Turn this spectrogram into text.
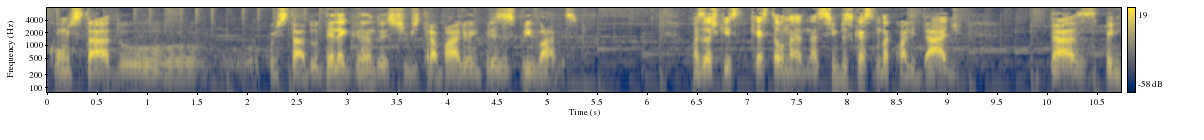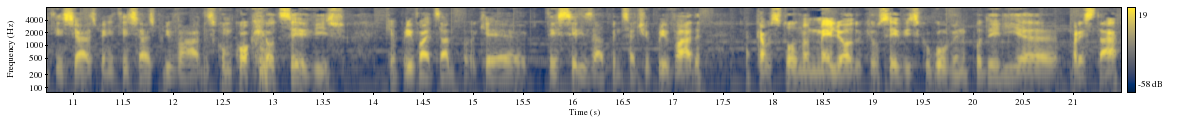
com o Estado, com o Estado delegando esse tipo de trabalho a empresas privadas. Mas acho que questão, na, na simples questão da qualidade das penitenciárias, penitenciárias privadas, como qualquer outro serviço que é privatizado, que é terceirizado para iniciativa privada, acaba se tornando melhor do que um serviço que o governo poderia prestar,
